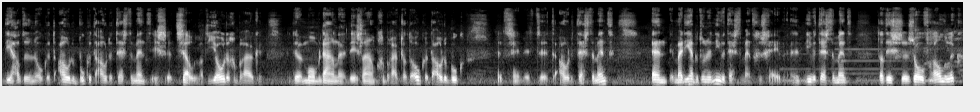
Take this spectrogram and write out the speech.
die hadden dan ook het oude boek. Het Oude Testament is hetzelfde wat de Joden gebruiken. De Mohammedanen, de islam gebruikt dat ook, het oude boek. Het, het, het Oude Testament. En, maar die hebben toen het Nieuwe Testament geschreven. En het Nieuwe Testament, dat is uh, zo veranderlijk,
